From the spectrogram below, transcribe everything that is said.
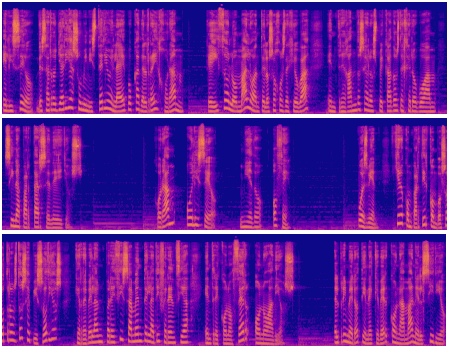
Eliseo desarrollaría su ministerio en la época del rey Joram, que hizo lo malo ante los ojos de Jehová, entregándose a los pecados de Jeroboam sin apartarse de ellos. Joram o Eliseo, miedo o fe. Pues bien, quiero compartir con vosotros dos episodios que revelan precisamente la diferencia entre conocer o no a Dios. El primero tiene que ver con Amán el sirio.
